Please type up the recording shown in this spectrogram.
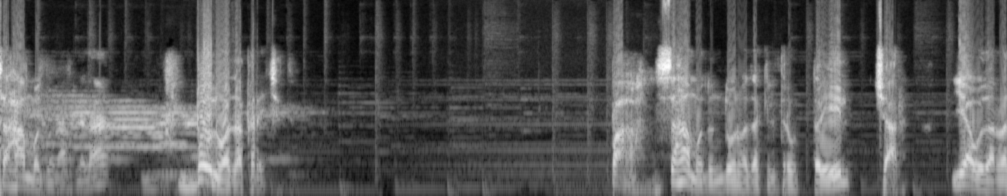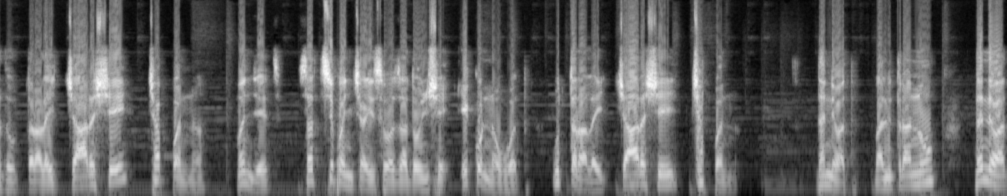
सहा मधून आपल्याला दोन वजा करायचे पहा सहा मधून दोन वजा केली तर उत्तर येईल चार. या उदाहरणाचं उत्तर आलंय चारशे छप्पन्न म्हणजेच सातशे पंचेचाळीस वजा दोनशे एकोणनव्वद. उत्तर आलंय चारशे छप्पन्न. धन्यवाद. बालमित्रांनो धन्यवाद.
